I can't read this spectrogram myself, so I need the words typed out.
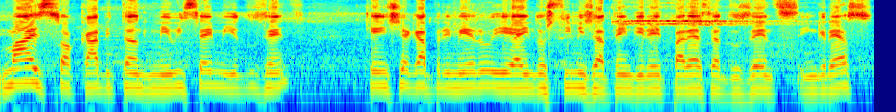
Mas só cabe tanto 1.100, 1.200. Quem chegar primeiro, e ainda os times já têm direito, parece, a 200 ingressos,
